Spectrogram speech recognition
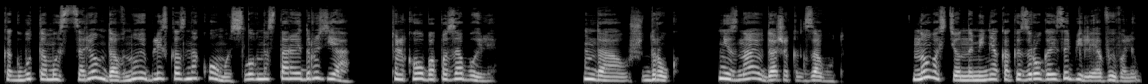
Как будто мы с царем давно и близко знакомы, словно старые друзья, только оба позабыли. Да уж, друг, не знаю даже, как зовут. Новости он на меня как из рога изобилия вывалил.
